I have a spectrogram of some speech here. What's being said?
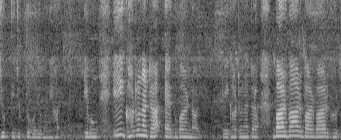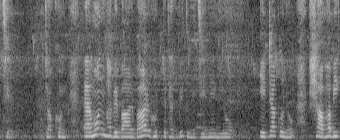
যুক্তিযুক্ত বলে মনে হয় এবং এই ঘটনাটা একবার নয়। এই ঘটনাটা বারবার বারবার ঘটছে। যখন এমনভাবে বারবার ঘটতে থাকবে, তুমি জেনে নিও, এটা কোনো স্বাভাবিক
